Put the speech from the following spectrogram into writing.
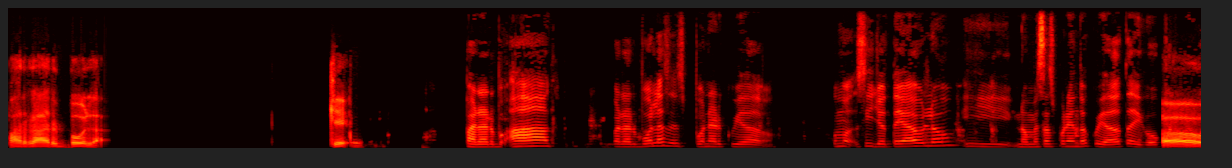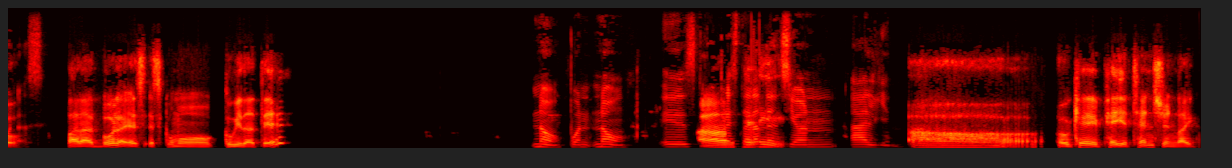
parar bola. ¿Qué? Parar, bo- ah, parar bolas es poner cuidado. Como si yo te hablo y no me estás poniendo cuidado, te digo parar Oh, bolas. parar bola es, es como cuídate. No, pon, no, es como Ah, prestar atención a alguien. Ah, okay, pay attention, like,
